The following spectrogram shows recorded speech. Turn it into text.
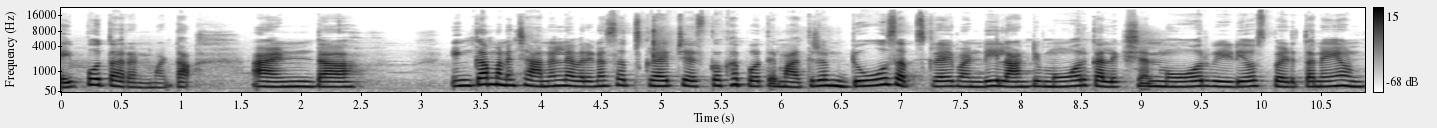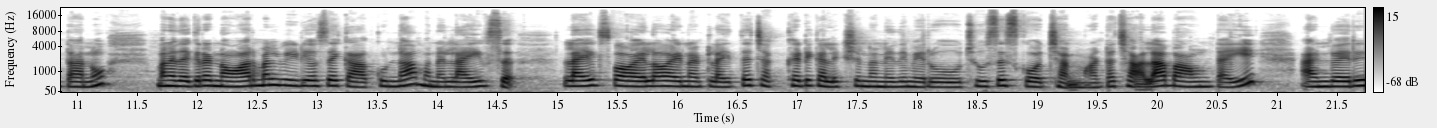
అయిపోతారనమాట అండ్ ఇంకా మన ఛానల్ ఎవరైనా సబ్స్క్రైబ్ చేసుకోకపోతే మాత్రం డూ సబ్స్క్రైబ్ అండి. ఇలాంటి మోర్ కలెక్షన్ మోర్ వీడియోస్ పెడుతూనే ఉంటాను. మన దగ్గర నార్మల్ వీడియోసే కాకుండా మన లైవ్స్ లైవ్స్ ఫాలో అయినట్లయితే చక్కటి కలెక్షన్ అనేది మీరు చూసేసుకోవచ్చు అనమాట చాలా బాగుంటాయి. అండ్ వెరీ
